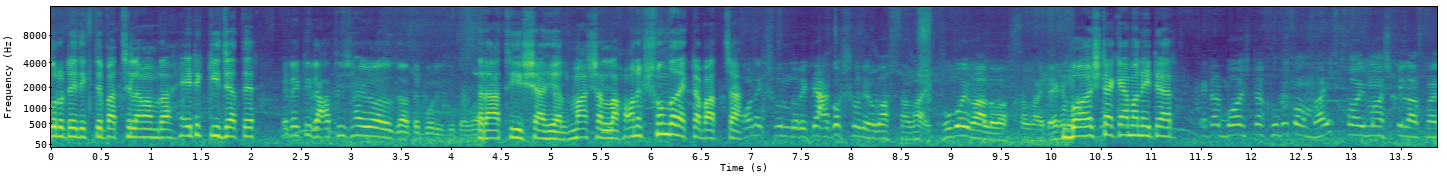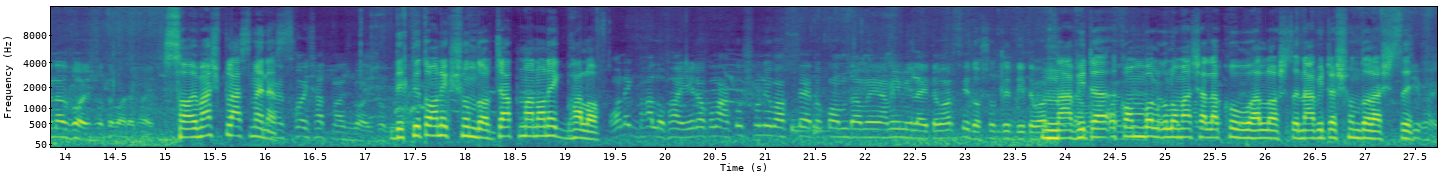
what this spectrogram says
গরুটাই দেখতে পাচ্ছিলাম আমরা। এটা কি জাতের? এটা একটি রাতি সাইওয়াল যাতে পরিচিত। রাথি শাহিয়াল মাশাল্লাহ অনেক সুন্দর একটা বাচ্চা। অনেক সুন্দর একটি আকর্ষণীয় বাচ্চা ভাই। খুবই ভালো বাচ্চা ভাই দেখেন। বয়সটা কেমন এটার? এটার বয়সটা খুবই কম ভাই ছয় মাস প্লাস মাইনাস বয়স হতে পারে ভাই। ছয় মাস প্লাস মাইনাস হ্যাঁ, ছয় সাত মাস বয়স। দেখতে তো অনেক সুন্দর জাতমান অনেক ভালো। অনেক ভালো ভাই এরকম আকর্ষণীয় বাচ্চা এত কম দামে আমি মিলাইতে পারছি দর্শকদের দিতে পারছি। নাভিটা কম্বলগুলো মাশাল্লাহ খুব ভালো আসছে নাভিটা সুন্দর আসছে। জি ভাই।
